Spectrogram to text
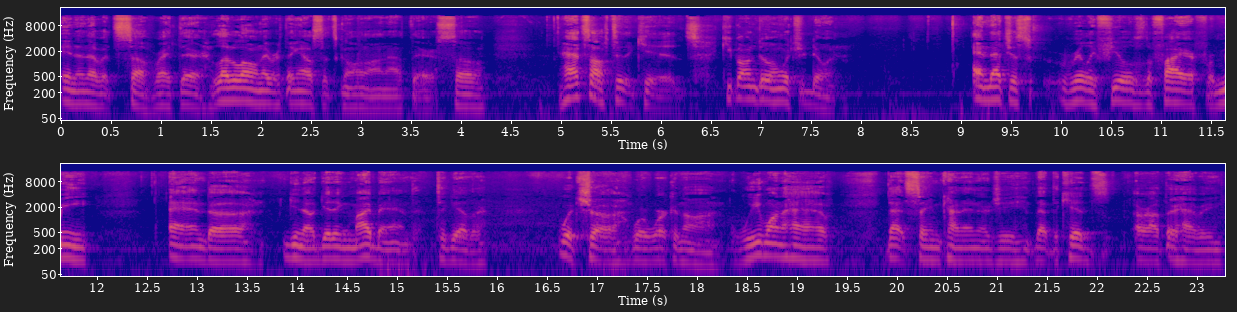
in and of itself, right there. Let alone everything else that's going on out there. So, hats off to the kids. Keep on doing what you're doing and that just really fuels the fire for me and uh, you know getting my band together which uh, we're working on. We want to have that same kind of energy that the kids are out there having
